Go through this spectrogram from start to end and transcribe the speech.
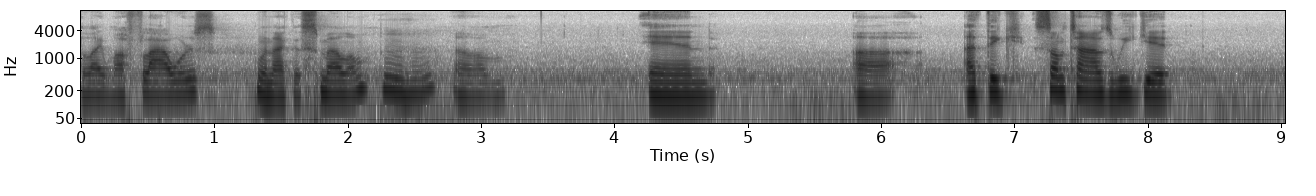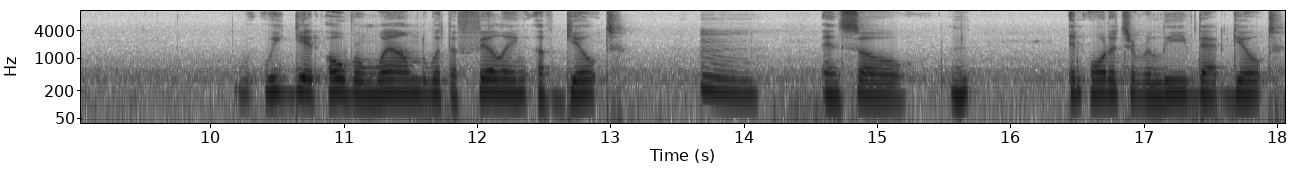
I like my flowers when I can smell them. Mm-hmm. Um, and uh, I think sometimes we get we get overwhelmed with the feeling of guilt, Mm. and so in order to relieve that guilt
